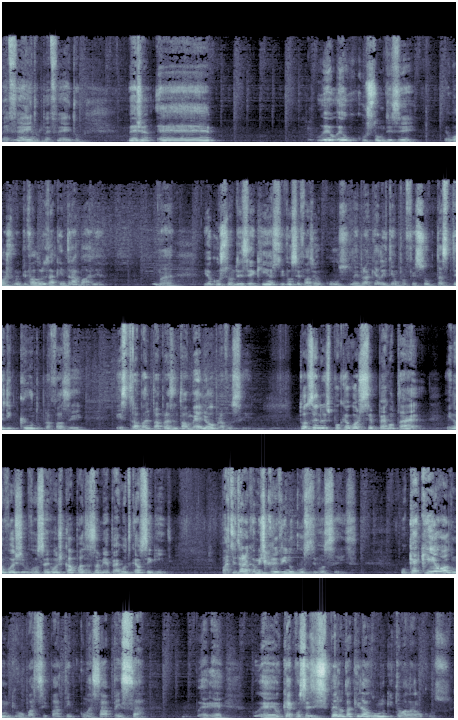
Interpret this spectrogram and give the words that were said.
Perfeito, exatamente. perfeito. Veja, é eu, eu costumo dizer, eu gosto muito de valorizar quem trabalha. Né? Eu costumo dizer que antes de você fazer um curso, lembrar que ali tem um professor que está se dedicando para fazer esse trabalho, para apresentar o melhor para você. Estou dizendo isso porque eu gosto de sempre perguntar, e não vou, vocês vão escapar dessa minha pergunta, que é o seguinte. A partir da hora que eu me inscrevi no curso de vocês, o que é que eu, aluno que vou participar, tenho que começar a pensar? É, é, é, o que é que vocês esperam daquele aluno que estão lá no curso?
